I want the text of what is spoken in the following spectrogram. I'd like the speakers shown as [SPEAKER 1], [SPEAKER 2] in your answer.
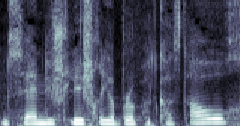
[SPEAKER 1] Und Sandy schläfriger Bro Podcast auch.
